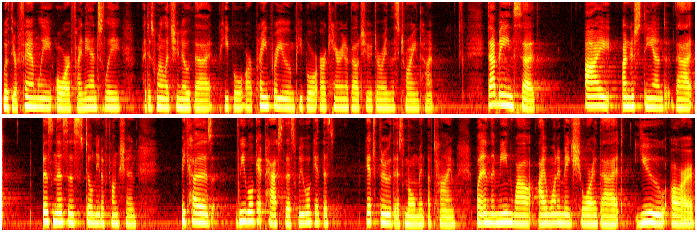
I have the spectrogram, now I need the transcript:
with your family or financially, I just want to let you know that people are praying for you and people are caring about you during this trying time. That being said, I understand that businesses still need to function because we will get past this. We will get this get through this moment of time. But in the meanwhile, I want to make sure that you are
